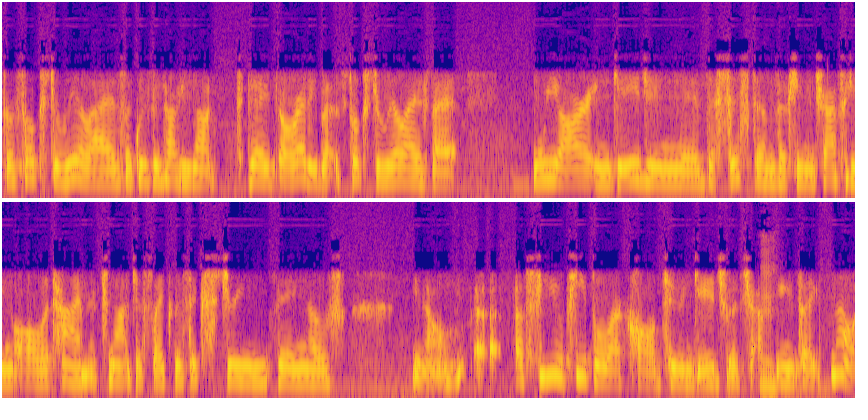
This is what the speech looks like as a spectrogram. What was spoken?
for folks to realize, like we've been talking about today already, but folks to realize that we are engaging with the systems of human trafficking all the time. It's not just like this extreme thing of you know, a, a few people are called to engage with trafficking. It's like, no,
